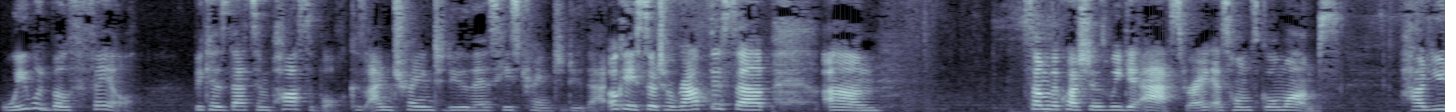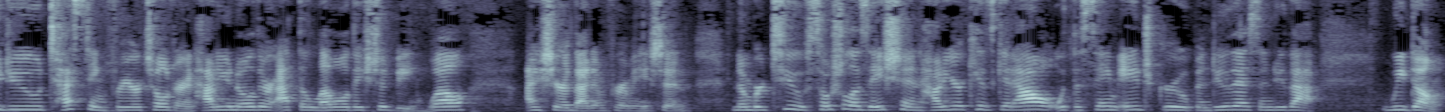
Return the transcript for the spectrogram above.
we would both fail because that's impossible because I'm trained to do this, he's trained to do that. Okay, so to wrap this up, um, some of the questions we get asked, right, as homeschool moms. How do you do testing for your children? How do you know they're at the level they should be? Well, I shared that information. Number two, socialization. How do your kids get out with the same age group and do this and do that? We don't,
